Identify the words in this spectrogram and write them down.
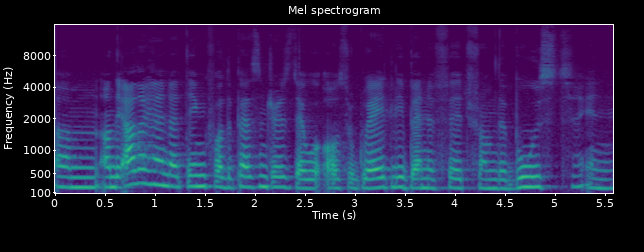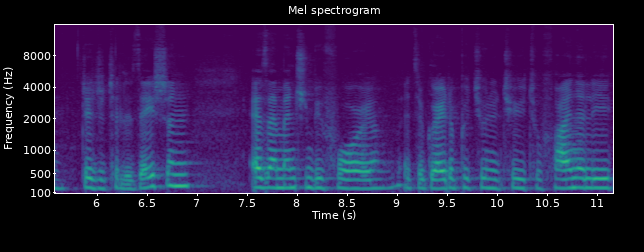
Um, on the other hand, I think for the passengers, they will also greatly benefit from the boost in digitalization as I mentioned before, it's a great opportunity to finally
